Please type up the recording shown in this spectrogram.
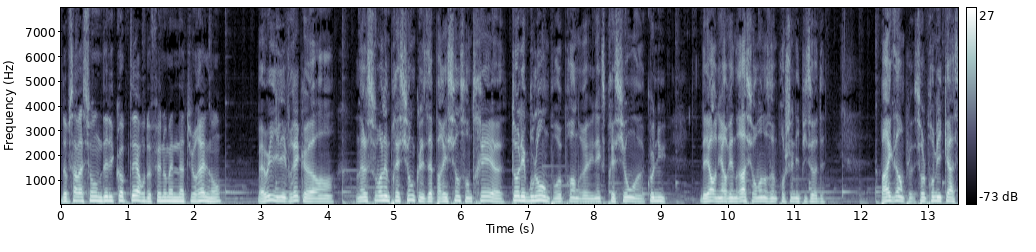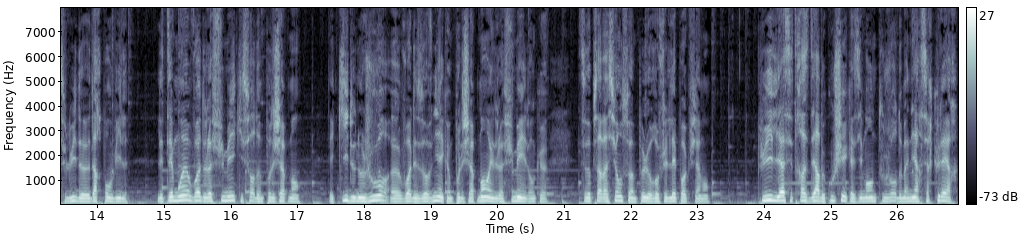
d'observations d'hélicoptères ou de phénomènes naturels, non? Bah oui, il est vrai qu'on a souvent l'impression que les apparitions sont très euh, et boulons, pour reprendre une expression euh, connue. D'ailleurs, on y reviendra sûrement dans un prochain épisode. Par exemple, sur le premier cas, celui de d'Arponville, les témoins voient de la fumée qui sort d'un pot d'échappement. Et qui, de nos jours, euh, voit des ovnis avec un pot d'échappement et de la fumée Donc, ces observations sont un peu le reflet de l'époque, finalement. Puis, il y a ces traces d'herbe couchées, quasiment toujours de manière circulaire.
